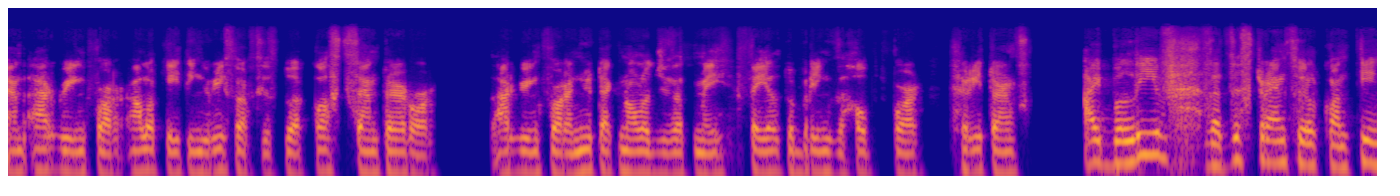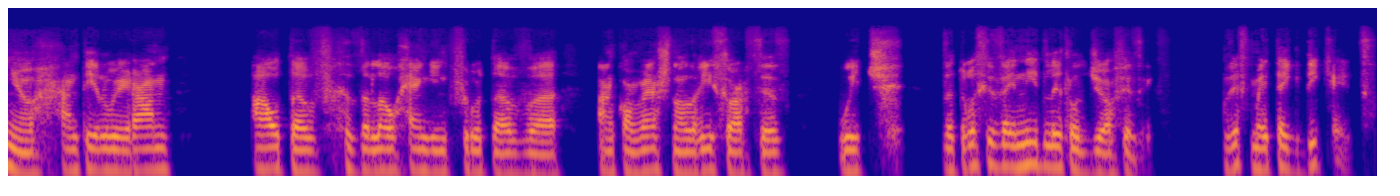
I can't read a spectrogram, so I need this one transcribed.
and arguing for allocating resources to a cost center or arguing for a new technology that may fail to bring the hoped for returns. I believe that this trend will continue until we run out of the low hanging fruit of uh, unconventional resources, which the truth is they need little geophysics. This may take decades.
